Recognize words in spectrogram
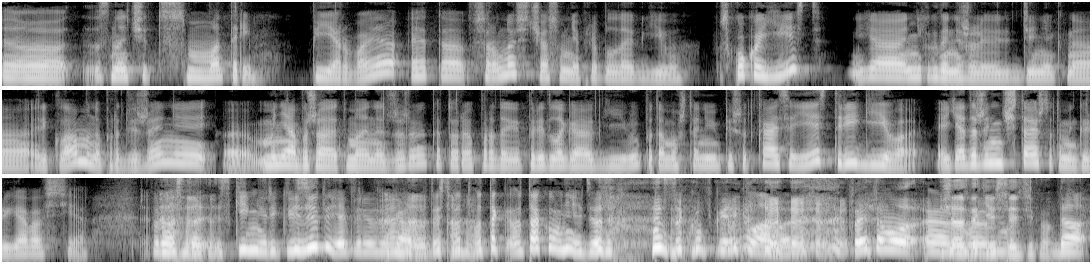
Э, Значит, смотри. Первое, это все равно сейчас у меня преобладают гивы. Сколько есть, я никогда не жалею денег на рекламу, на продвижение. Э, Меня обожают менеджеры, которые продают, предлагают гивы, потому что они мне пишут, Катя, есть три гива. Я даже не читаю, что там, я говорю, я во все. Просто скинь мне реквизиты, я перевлекаю. Ага, То есть вот, вот, так, вот так у меня идет закупка рекламы. Поэтому... э, Сейчас такие все типа... Да,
